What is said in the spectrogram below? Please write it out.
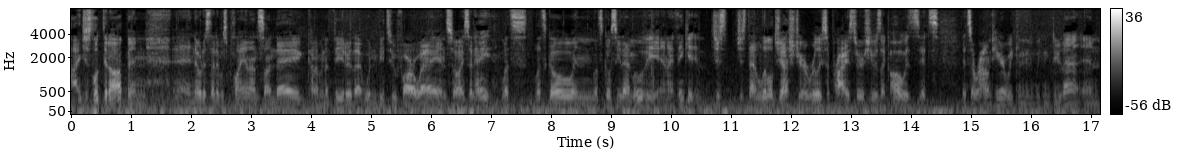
I just looked it up and and noticed that it was playing on Sunday, kind of in a theater that wouldn't be too far away. And so I said, "Hey, let's let's go and let's go see that movie." And I think it just just that little gesture really surprised her. She was like, "Oh, it's it's it's around here. We can we can do that." And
